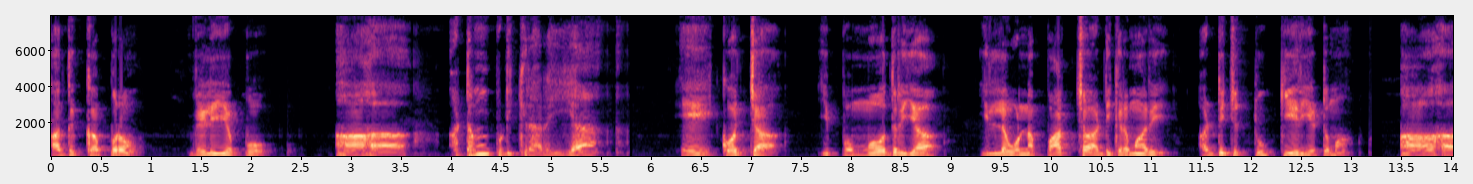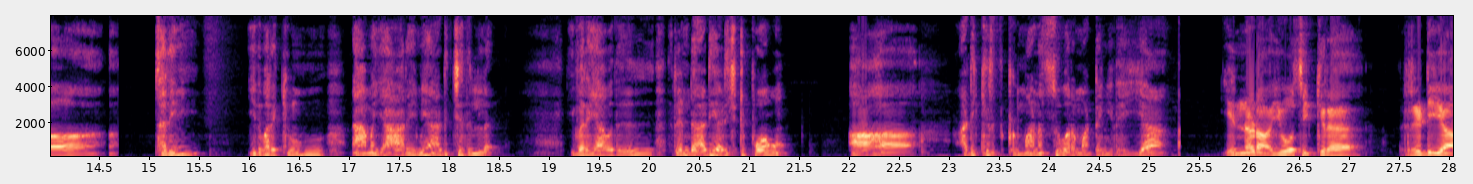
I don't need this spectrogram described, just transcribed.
அதுக்கப்புறம் வெளியே போ. ஆஹா அடம் பிடிக்கிறார் ஐயா. ஏய் கோச்சா இப்போ மோதிரியா? இல்லை உன்னை பாச்சா அடிக்கிற மாதிரி அடித்து தூக்கி எறியட்டுமா? ஆஹா. சரி இது வரைக்கும் நாம் யாரையுமே அடித்ததில்லை இவரையாவது ரெண்டு அடி அடிச்சுட்டு போவோம். ஆஹா அடிக்கிறதுக்கு மனசு வர மாட்டேங்குது ஐயா. என்னடா யோசிக்கிற? ரெடியா?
